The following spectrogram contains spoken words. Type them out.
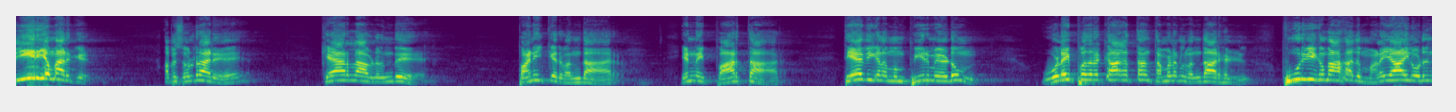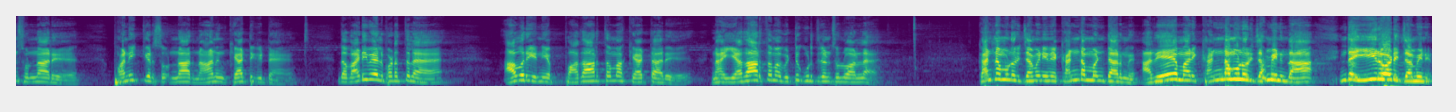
வீரியமாக இருக்கு. அப்போ சொல்கிறாரு கேரளாவிலிருந்து பணிக்கர் வந்தார் என்னை பார்த்தார் தேவிகளமும் பீர்மேடும் உழைப்பதற்காகத்தான் தமிழர்கள் வந்தார்கள். பூர்வீகமாக அது மலையாளியோடுன்னு சொன்னார். பணிக்கர் சொன்னார் நானும் கேட்டுக்கிட்டேன். இந்த வடிவேல் படத்தில் அவர் என்னை பதார்த்தமாக கேட்டார். நான் யதார்த்தமாக விட்டு கொடுத்துட்டேன்னு சொல்லுவார்ல. கண்டமனூர் ஜமீனை கண்டம் அதே மாதிரி கண்டமனூர் ஜமீன் தான் இந்த ஈரோடு ஜமீன்.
